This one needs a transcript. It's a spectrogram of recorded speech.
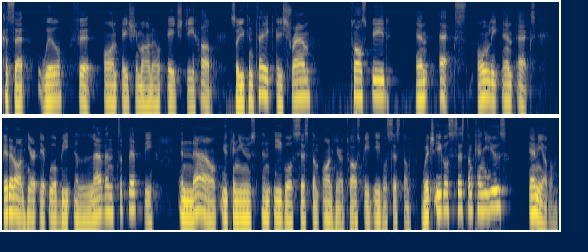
cassette will fit on a Shimano HG hub. So you can take a SRAM 12 speed NX, only NX, fit it on here, it will be 11 to 50. And now you can use an Eagle system on here, a 12 speed Eagle system. Which Eagle system can you use? Any of them,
